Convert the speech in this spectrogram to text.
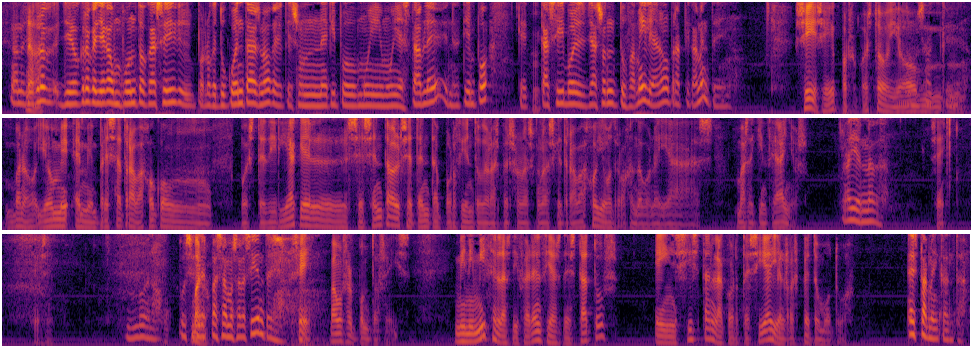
yo, creo, yo creo que llega un punto casi, por lo que tú cuentas, ¿no? que, es un equipo muy muy estable en el tiempo, que mm. casi pues ya son tu familia, ¿no? prácticamente. Sí, sí, por supuesto. Yo, bueno, yo en mi empresa trabajo con pues te diría que el 60 o el 70% de las personas con las que trabajo llevo trabajando con ellas más de 15 años. Ahí es nada. Sí, sí, sí. Bueno, pues si pasamos a la siguiente. Sí, vamos al punto 6. Minimice las diferencias de estatus e insista en la cortesía y el respeto mutuo. Esta me encanta.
